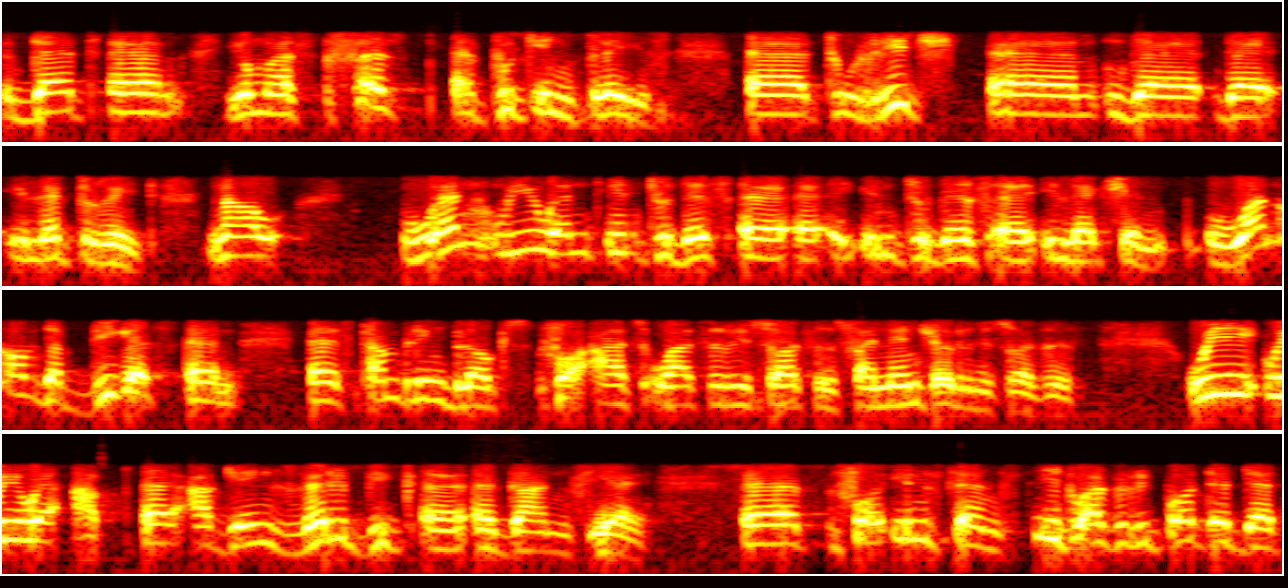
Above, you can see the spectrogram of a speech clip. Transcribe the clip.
that um, you must first uh, put in place uh, to reach um, the the electorate. Now, when we went into this uh, uh, into this election, one of the biggest um, stumbling blocks for us was resources, financial resources. We we were up against very big guns here. For instance, it was reported that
